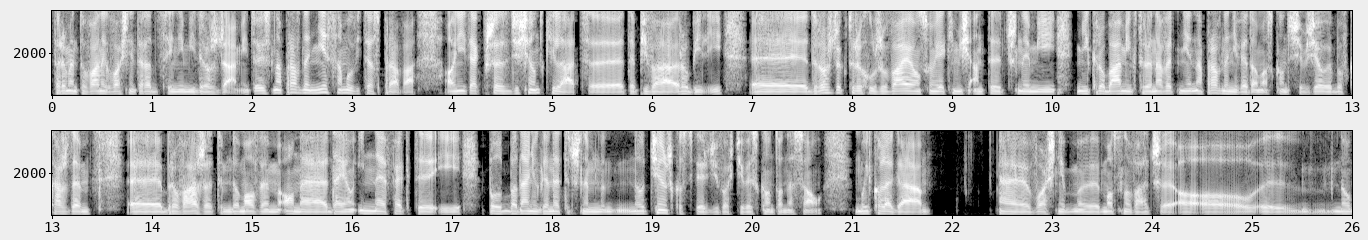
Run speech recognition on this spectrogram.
fermentowanych właśnie tradycyjnymi drożdżami. To jest naprawdę niesamowita sprawa. Oni tak przez dziesiątki lat te piwa robili. Drożdże, których używają są jakimiś antycznymi mikrobami, które nawet nie, naprawdę nie wiadomo skąd się wzięły, bo w każdym browarze, tym domowym, one dają inne efekty i po badaniu genetycznym no, ciężko stwierdzić właściwie skąd one są. Mój kolega właśnie mocno walczy o, o y, no,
